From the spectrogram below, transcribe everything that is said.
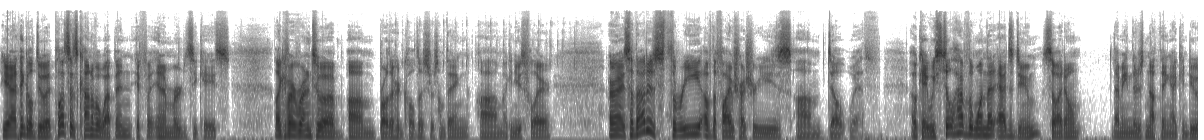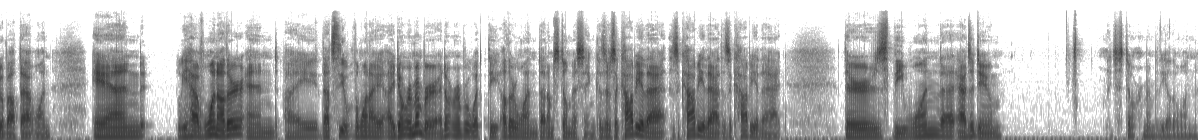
Yeah, I think I'll do it. Plus, it's kind of a weapon if in an emergency case. Like if I run into a um, Brotherhood cultist or something, um, I can use Flare. All right, so that is three of the five treacheries um, dealt with. Okay, we still have the one that adds Doom, so I don't. I mean, there's nothing I can do about that one. And we have one other, and I that's the the one I, I don't remember. I don't remember what the other one that I'm still missing because there's a copy of that, there's a copy of that, there's a copy of that. There's the one that adds a Doom, just don't remember the other one.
